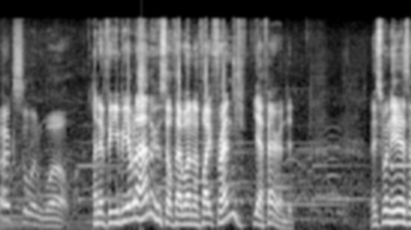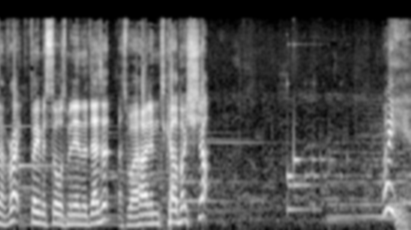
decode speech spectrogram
Excellent well. I don't think you'd be able to handle yourself that well in a fight, friend. Yeah, fair ended. This one here is a right famous swordsman in the desert. That's why I hired him to guard my shop. Hey.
